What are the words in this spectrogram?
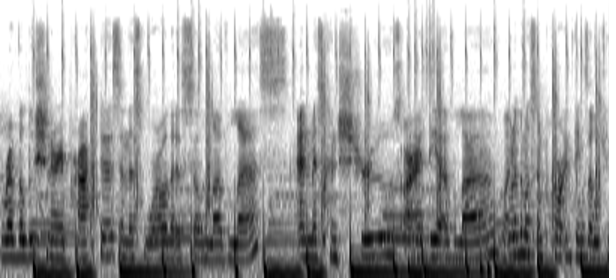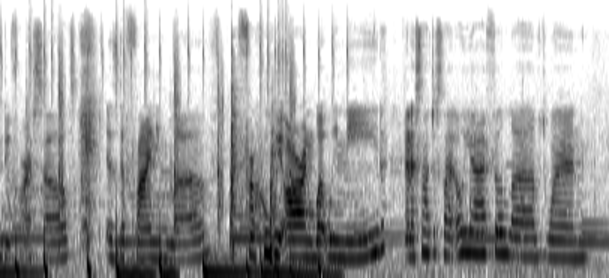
revolutionary practice in this world that is so loveless and misconstrues our idea of love. Like, one of the most important things that we can do for ourselves is defining love for who we are and what we need. And it's not just like, oh yeah, I feel loved when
